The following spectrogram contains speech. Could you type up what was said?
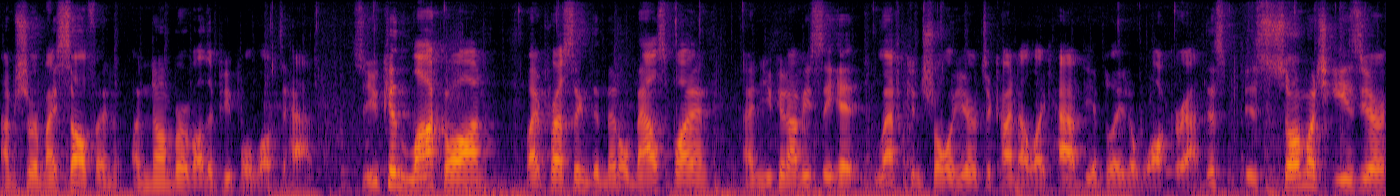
I'm sure myself and a number of other people love to have. So you can lock on by pressing the middle mouse button, and you can obviously hit left control here to kind of like have the ability to walk around. This is so much easier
